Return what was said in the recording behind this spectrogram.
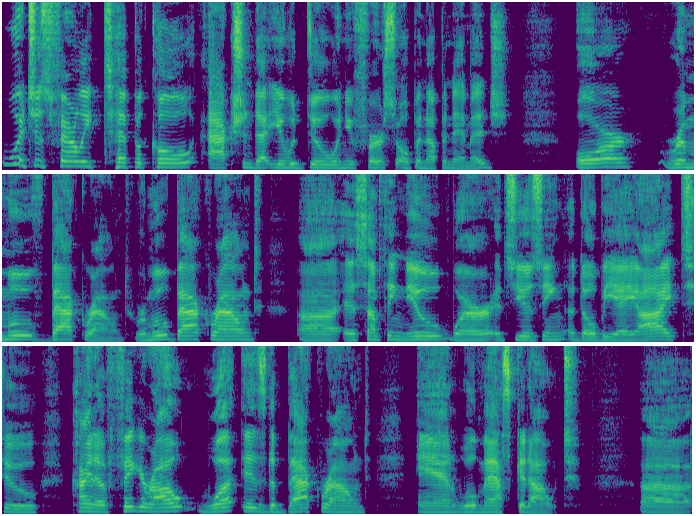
which is fairly typical action that you would do when you first open up an image, or remove background. Remove background uh, is something new where it's using Adobe AI to kind of figure out what is the background and will mask it out. Uh,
